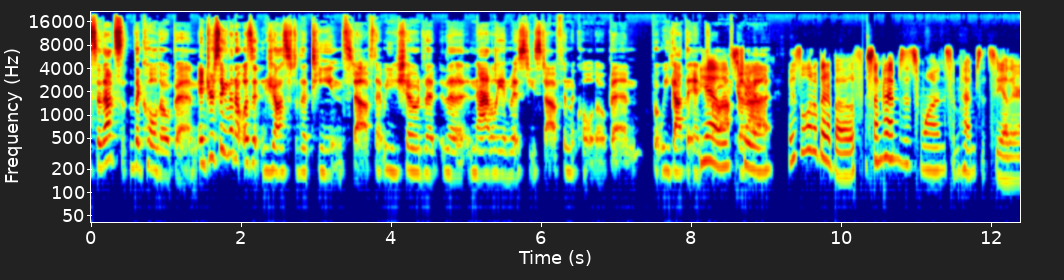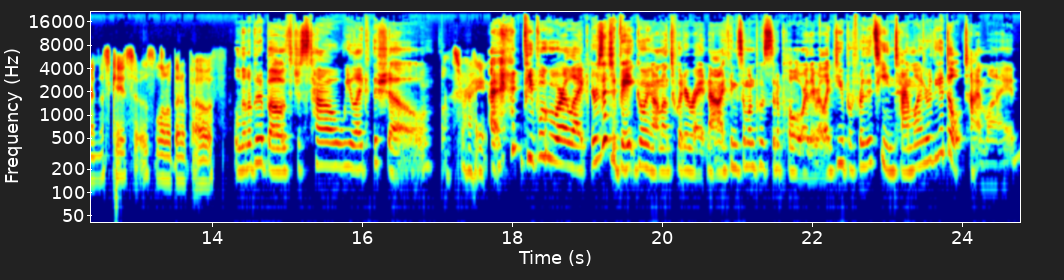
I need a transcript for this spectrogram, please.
so that's the cold open. Interesting that it wasn't just the teen stuff that we showed that the Natalie and Misty stuff in the cold open, but we got the intro. Yeah, that's true. That. It was a little bit of both. Sometimes it's one, sometimes it's the other. In this case, it was a little bit of both. A little bit of both, just how we like the show. That's right. I, people who are like, there's a debate going on on Twitter right now. I think someone posted a poll where they were like, do you prefer the teen timeline or the adult timeline?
